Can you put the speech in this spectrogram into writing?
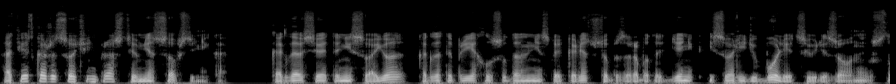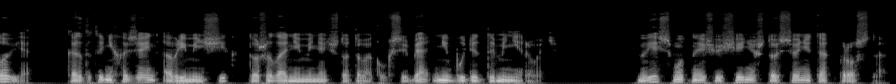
Ответ кажется очень простым, нет собственника. Когда все это не свое, когда ты приехал сюда на несколько лет, чтобы заработать денег и свалить в более цивилизованные условия, когда ты не хозяин, а временщик, то желание менять что-то вокруг себя не будет доминировать. Но есть смутное ощущение, что все не так просто.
